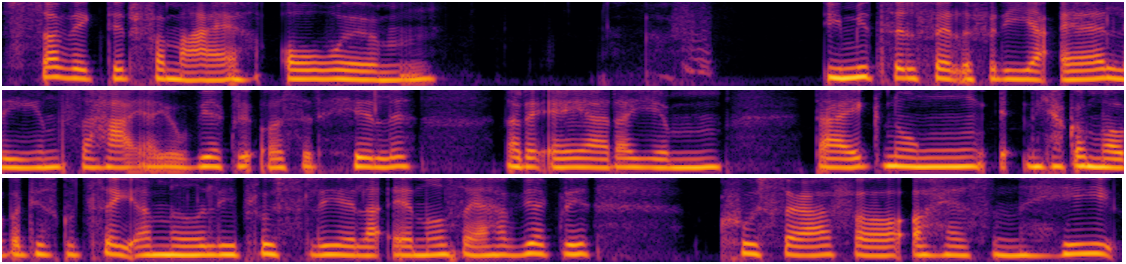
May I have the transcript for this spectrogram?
så vigtigt for mig. Og øhm, i mit tilfælde, fordi jeg er alene, så har jeg jo virkelig også et helle, når det er, jeg er derhjemme. Der er ikke nogen, jeg kommer op og diskuterer med lige pludselig eller andet, så jeg har virkelig kunne sørge for at have sådan helt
